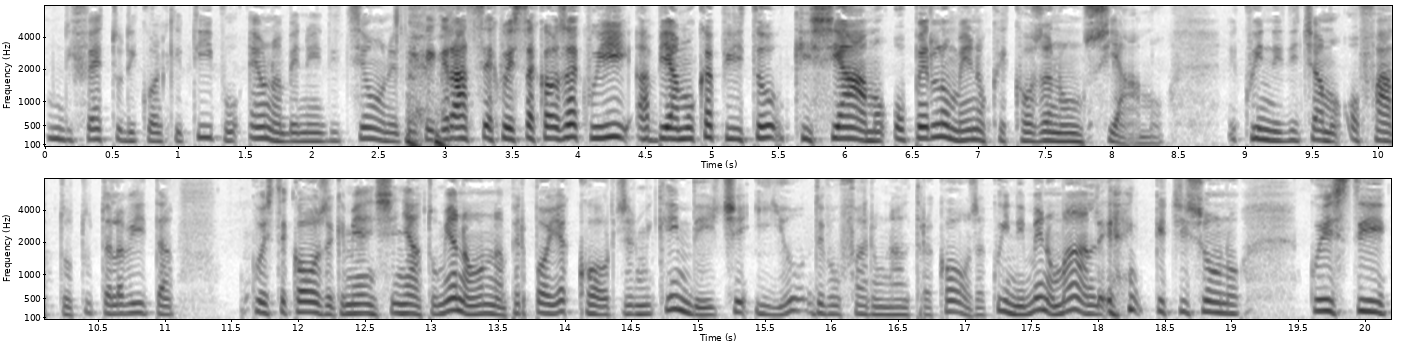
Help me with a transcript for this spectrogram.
un difetto di qualche tipo, è una benedizione perché grazie a questa cosa qui abbiamo capito chi siamo o perlomeno che cosa non siamo. E quindi diciamo ho fatto tutta la vita queste cose che mi ha insegnato mia nonna per poi accorgermi che invece io devo fare un'altra cosa. Quindi meno male che ci sono questi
